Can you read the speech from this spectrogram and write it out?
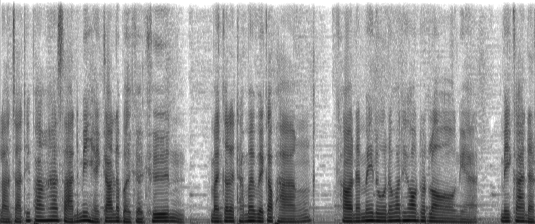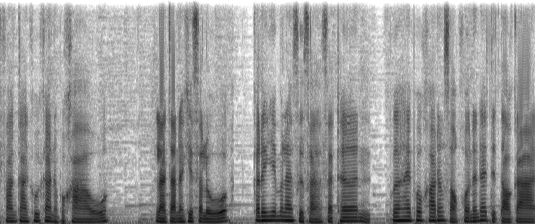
หลังจากที่พังห้าสารได้มีเหตุการณ์ระเบิดเกิดขึ้น มันก็เลยทำให้เวกพังเขานั้นไม่รู้นะว่าที่ห้องทดลองเนี่ย มีการดัดฟังการคุยกันของพวกเขา หลังจากนั้นคิสรู้ก็ได้ยื่นแมลงสื่อสารเซตเทิลเพื่อให้พวกเขาทั้งสองคนนั้นได้ติดต่อกัน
